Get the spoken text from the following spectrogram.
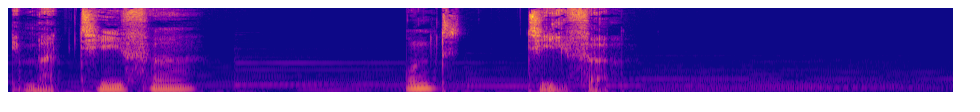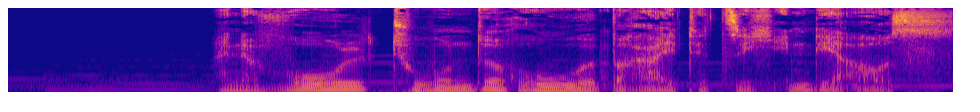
Immer tiefer und tiefer. Eine wohltuende Ruhe breitet sich in dir aus.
